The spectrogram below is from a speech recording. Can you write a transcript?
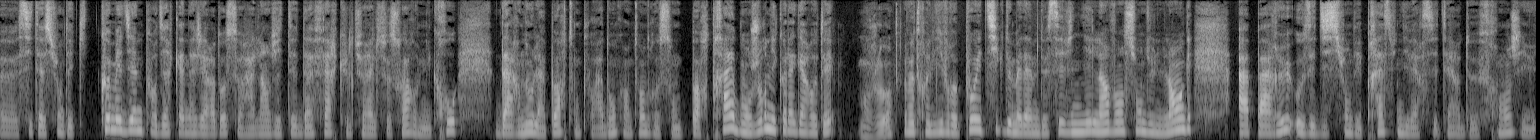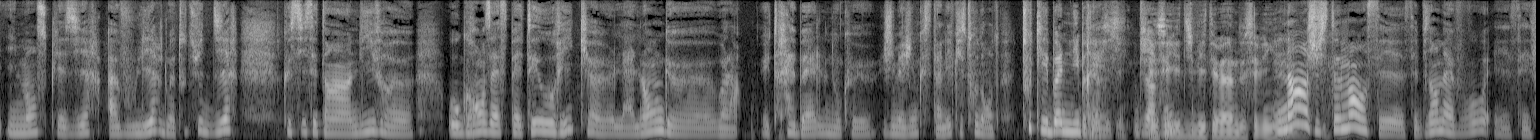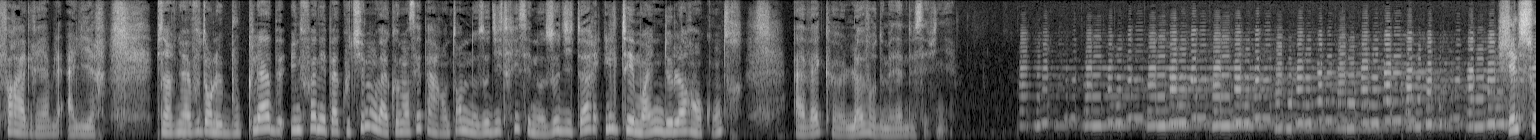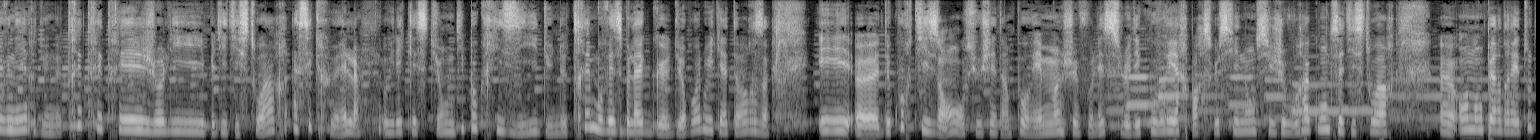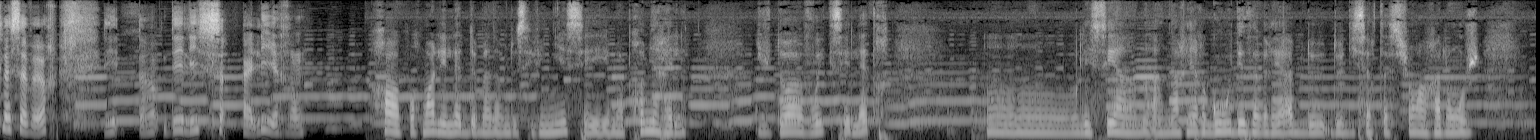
euh, citation des comédiennes pour dire qu'Anna Girardot sera l'invitée d'affaires culturelles ce soir au micro d'Arnaud Laporte. On pourra donc entendre son portrait. Bonjour Nicolas Garotet. Bonjour. Votre livre poétique de Madame de Sévigné, L'invention d'une langue, a paru aux éditions des presses universitaires de France. J'ai eu immense plaisir à vous lire. Je dois tout de suite dire que si c'est un livre euh, aux grands aspects théoriques, euh, la langue, euh, voilà, est très belle. Donc j'imagine que c'est un livre qui se trouve dans toutes les bonnes librairies. J'ai essayé d'imiter Madame de Sévigné. Non, justement, c'est bien à vous et c'est fort agréable à lire. Bienvenue à vous dans le Book Club. Une fois n'est pas coutume, on va commencer par entendre nos auditrices et nos auditeurs. Ils témoignent de leur rencontre avec l'œuvre de Madame de Sévigné. J'ai le souvenir d'une très très très jolie petite histoire, assez cruelle, où il est question d'hypocrisie, d'une très mauvaise blague du roi Louis XIV et euh, de courtisans au sujet d'un poème. Je vous laisse le découvrir parce que sinon, si je vous raconte cette histoire, euh, on en perdrait toute la saveur. C'est un délice à lire. Oh, pour moi, les lettres de Madame de Sévigné, c'est ma première aile. Je dois avouer que ces lettres ont laissé un, arrière-goût désagréable de, dissertation à rallonge,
